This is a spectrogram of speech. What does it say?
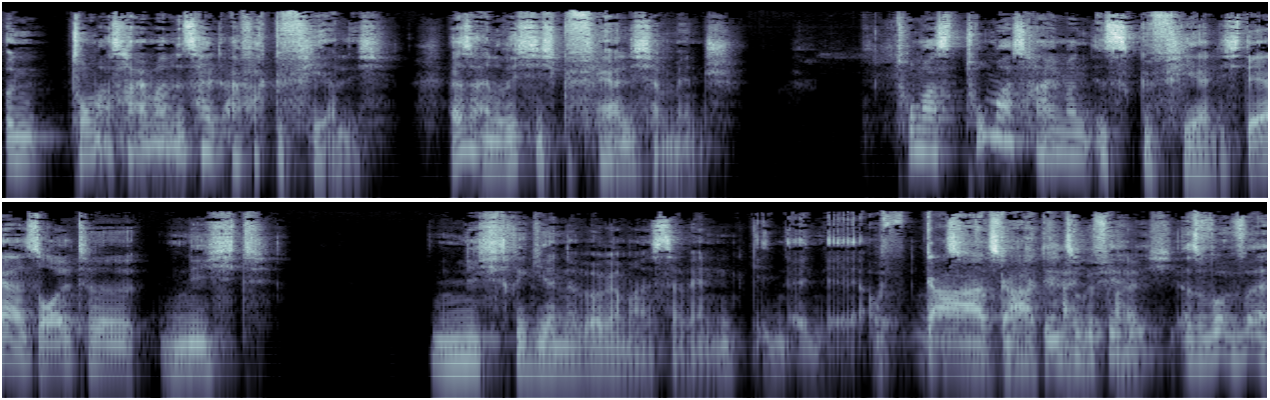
Und Thomas Heimann ist halt einfach gefährlich. Er ist ein richtig gefährlicher Mensch. Thomas, Thomas Heimann ist gefährlich. Der sollte nicht, nicht regierender Bürgermeister werden. Auf gar, was gar macht den so Fall. gefährlich? Also wo, wo-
